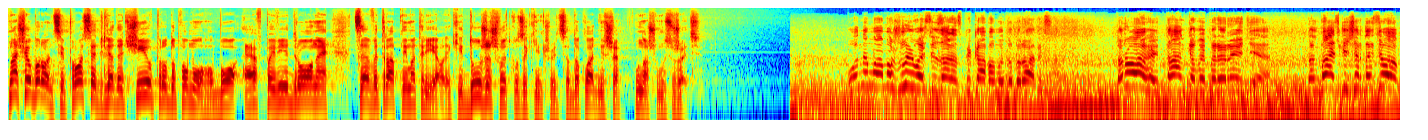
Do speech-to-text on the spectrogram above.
Наші оборонці просять глядачів про допомогу, бо fpv дрони це витратний матеріал, який дуже швидко закінчується. Докладніше у нашому сюжеті. Бо нема можливості зараз пікапами добиратися. Дороги танками перериті. Донбаський чорнозьом.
